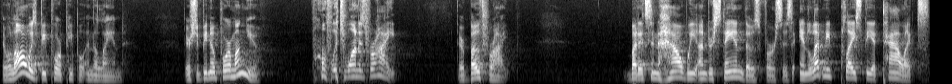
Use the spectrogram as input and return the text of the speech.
There will always be poor people in the land. There should be no poor among you. Which one is right? They're both right. But it's in how we understand those verses. And let me place the italics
